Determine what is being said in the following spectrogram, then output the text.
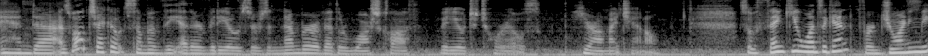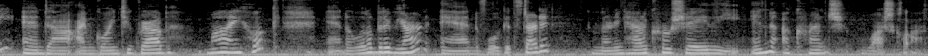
And uh, as well, check out some of the other videos. There's a number of other washcloth video tutorials here on my channel. So thank you once again for joining me and uh, I'm going to grab my hook and a little bit of yarn and we'll get started learning how to crochet the In a Crunch washcloth.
